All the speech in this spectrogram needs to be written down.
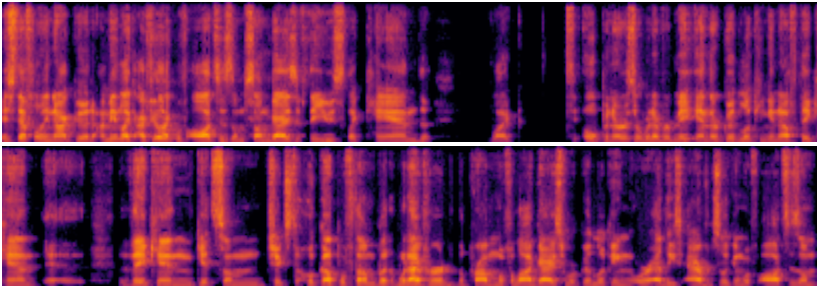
it's definitely not good. I mean, like I feel like with autism, some guys if they use like canned like openers or whatever, and they're good looking enough, they can uh, they can get some chicks to hook up with them. But what I've heard, the problem with a lot of guys who are good looking or at least average looking with autism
